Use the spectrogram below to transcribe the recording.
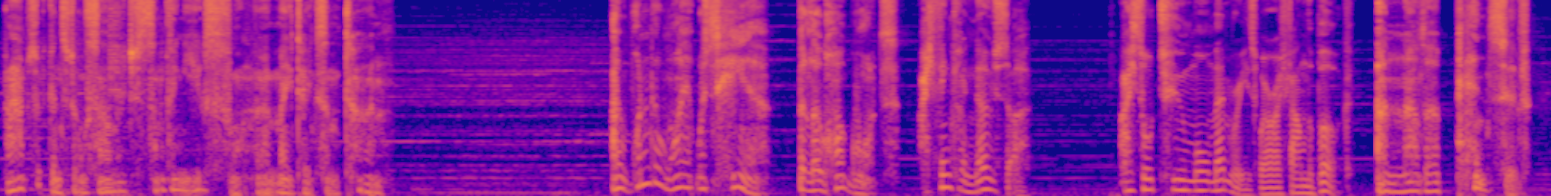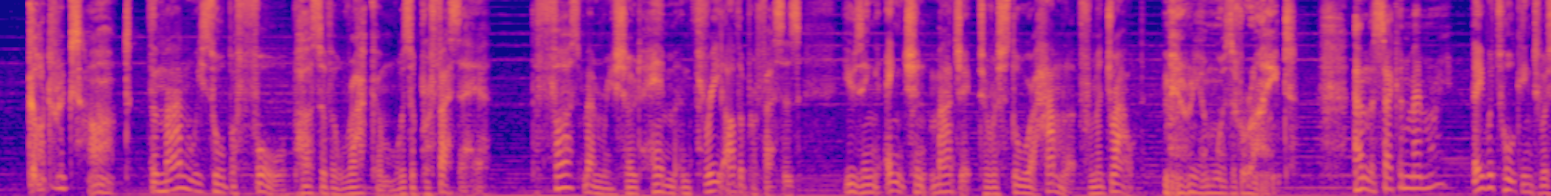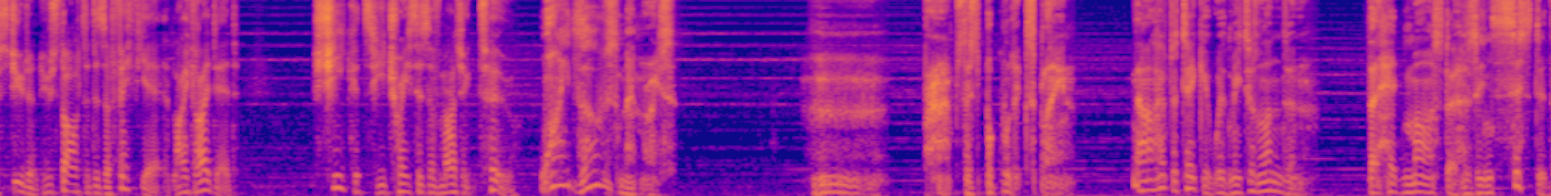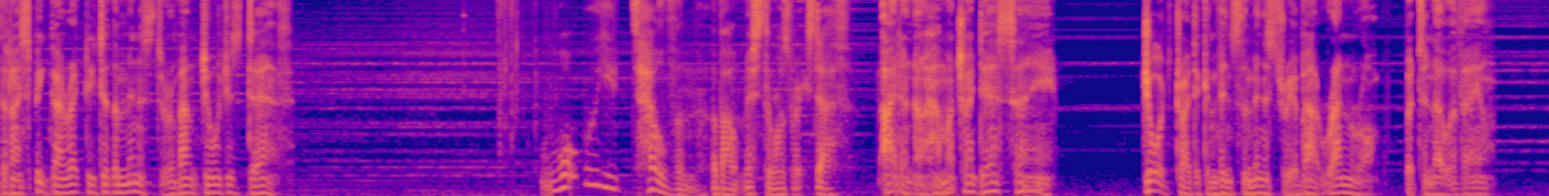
Perhaps we can still salvage something useful, though it may take some time. I wonder why it was here, below Hogwarts. I think I know, sir. I saw two more memories where I found the book. Another pensive. Godric's heart. The man we saw before, Percival Rackham, was a professor here. The first memory showed him and three other professors using ancient magic to restore a hamlet from a drought. Miriam was right. And the second memory? They were talking to a student who started as a fifth year, like I did. She could see traces of magic too. Why those memories? Hmm. Perhaps this book will explain. Now I'll have to take it with me to London. The headmaster has insisted that I speak directly to the minister about George's death. What will you tell them about Mr. Osric's death? I don't know how much I dare say. George tried to convince the ministry about Ranrock, but to no avail.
